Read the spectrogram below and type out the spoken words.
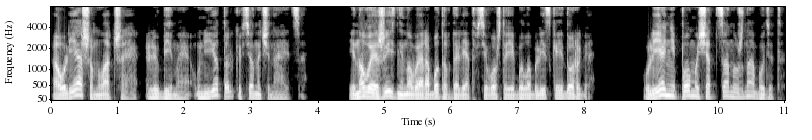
а Ульяша, младшая, любимая, у нее только все начинается. И новая жизнь, и новая работа вдали от всего, что ей было близко и дорого. Ульяне помощь отца нужна будет,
